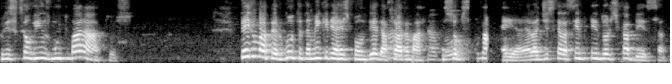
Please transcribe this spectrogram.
Por isso que são vinhos muito baratos. Teve uma pergunta também queria responder da ah, Flávia Martins sobre cefaleia. Ela disse que ela sempre tem dor de cabeça.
